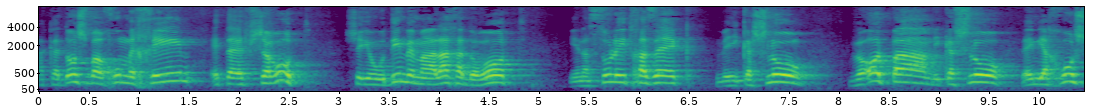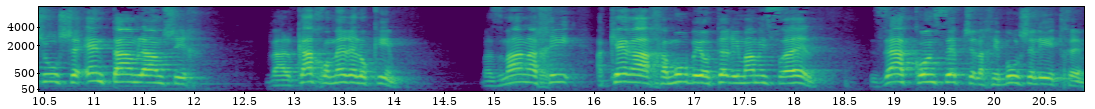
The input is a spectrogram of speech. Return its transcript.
הקדוש ברוך הוא מכין את האפשרות שיהודים במהלך הדורות ינסו להתחזק וייכשלו ועוד פעם ייכשלו והם יחושו שאין טעם להמשיך. ועל כך אומר אלוקים, בזמן הכי, הקרע החמור ביותר עם עם ישראל, זה הקונספט של החיבור שלי איתכם.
